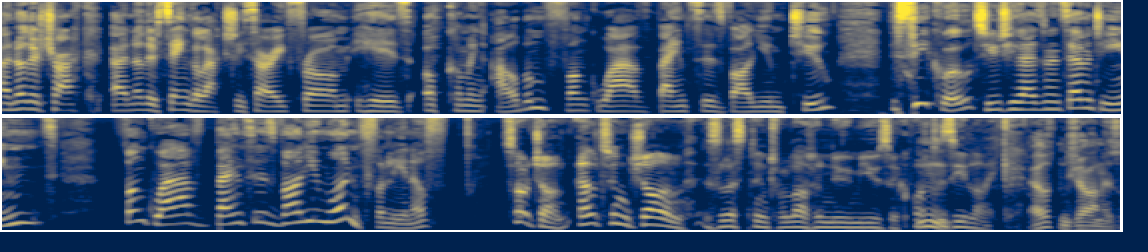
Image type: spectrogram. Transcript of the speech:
another track, another single, actually, sorry, from his upcoming album, Funk Wav Bounces Volume 2, the sequel to 2017's Funk Wav Bounces Volume 1, funnily enough. So, John, Elton John is listening to a lot of new music. What hmm. does he like? Elton John has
